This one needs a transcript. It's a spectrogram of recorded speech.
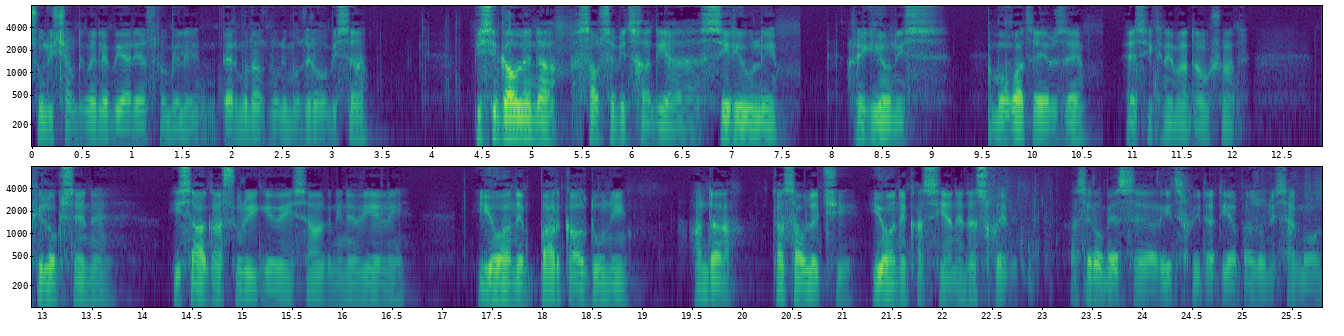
სულის ჩამდგმელები არიან, ცნობილი პერმონაზნული მოძრაობისა. მისი გავლენა სავსები ცხადია სირიული რეგიონის მოღვაწეებზე, ეს იქნება დაუშვათ ფილოქსენე, ისააკ ასური იგივე ისააკ ნინევიელი, იოანე ბარკალდუნი, ანდა დასავლეთში იოანე კასიანე და სხვები. ასე რომ ეს რიცხვი და დიაპაზონი საკმაოდ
